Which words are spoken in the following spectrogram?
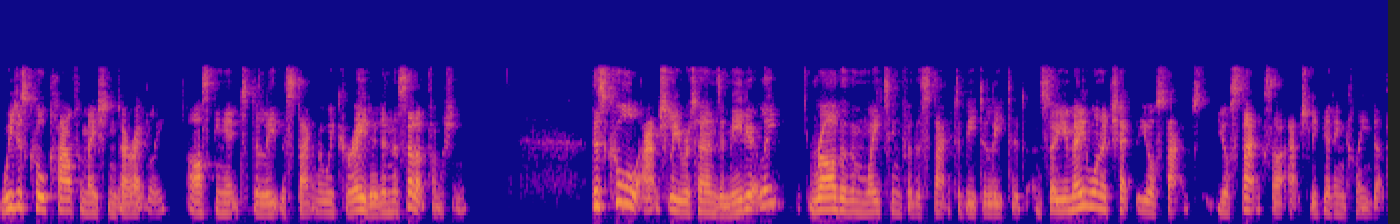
we just call CloudFormation directly, asking it to delete the stack that we created in the setup function. This call actually returns immediately rather than waiting for the stack to be deleted. And so you may want to check that your stacks, your stacks are actually getting cleaned up.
